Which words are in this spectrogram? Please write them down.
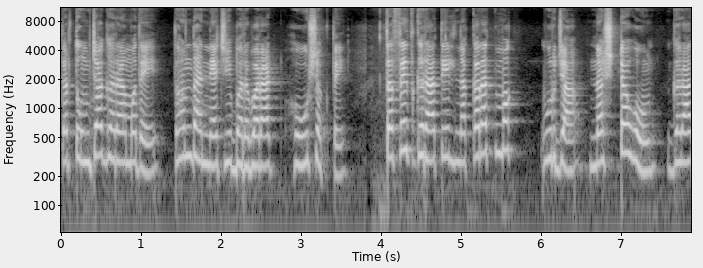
तर तुमच्या घरामध्ये धनधान्याची भरभराट होऊ शकते. तसेच घरातील नकारात्मक ऊर्जा नष्ट होऊन घरात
